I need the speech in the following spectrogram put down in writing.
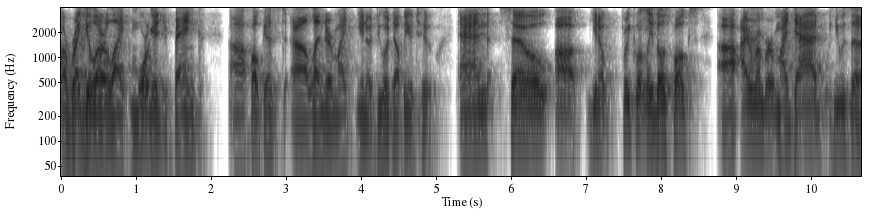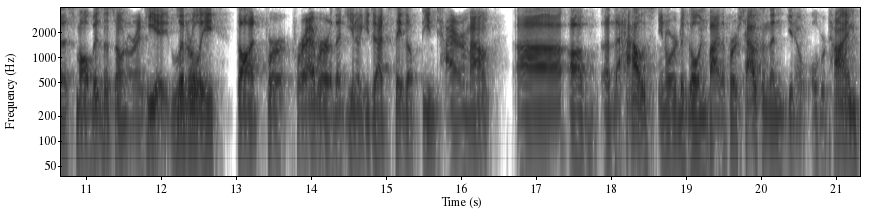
a, regular like mortgage bank uh, focused uh, lender might, you know, do a W two. And so, uh, you know, frequently those folks. Uh, I remember my dad; he was a small business owner, and he literally thought for forever that you know you'd have to save up the entire amount uh, of uh, the house in order to go and buy the first house, and then you know over time,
